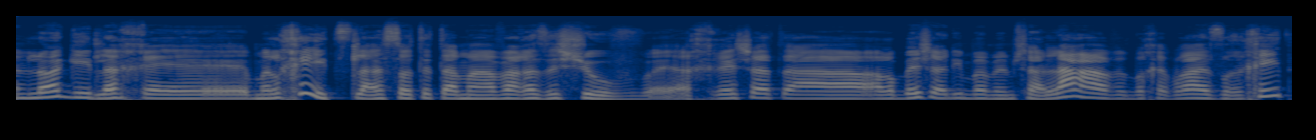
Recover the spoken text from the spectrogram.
אני לא אגיד לך, אה, מלחיץ לעשות את המעבר הזה שוב. אחרי שאתה הרבה שנים בממשלה ובחברה האזרחית,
